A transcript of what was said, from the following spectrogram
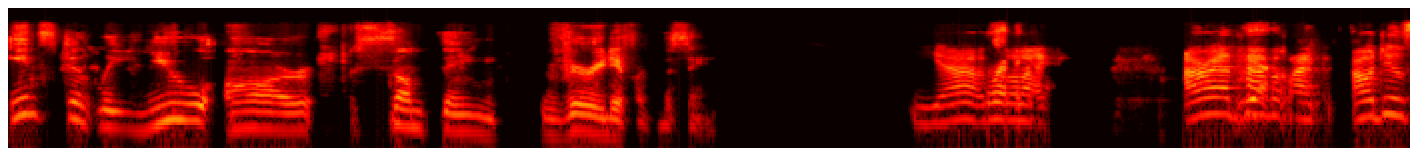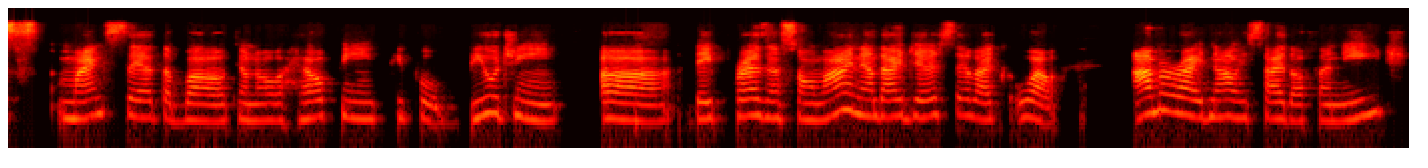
Instantly, you are something very different in the scene. Yeah. Right. So like I already have yeah. like our just mindset about, you know, helping people building uh their presence online. And I just say like, well, I'm right now inside of a niche.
